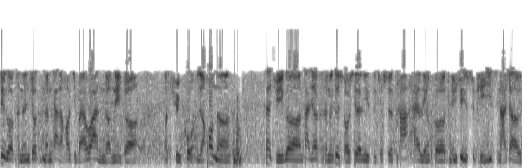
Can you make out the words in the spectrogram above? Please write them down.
这个可能就能带来好几百万的那个呃曲库。然后呢，再举一个大家可能更熟悉的例子，就是他还联合腾讯视频一起拿下了《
